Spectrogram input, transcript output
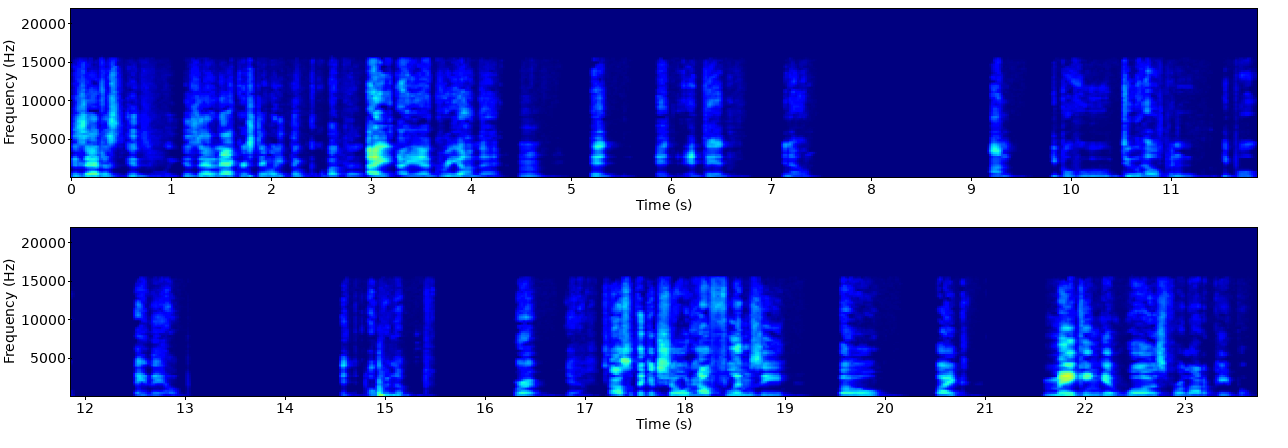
Is that a, is, is that an accurate statement? What do you think about that? I, I agree on that. Mhm. It it it did, you know, on people who do help and people say they help. It opened up. Right. Yeah. I also think it showed how flimsy, though, like making it was for a lot of people,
